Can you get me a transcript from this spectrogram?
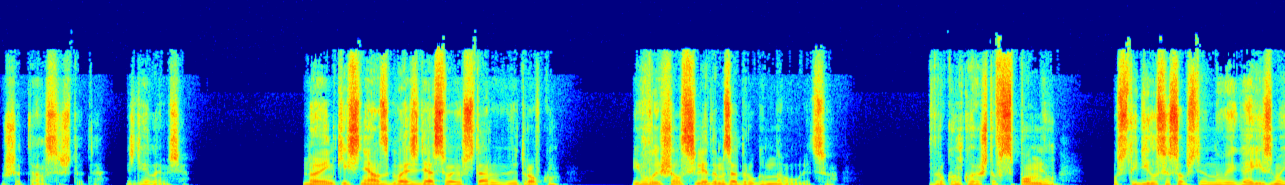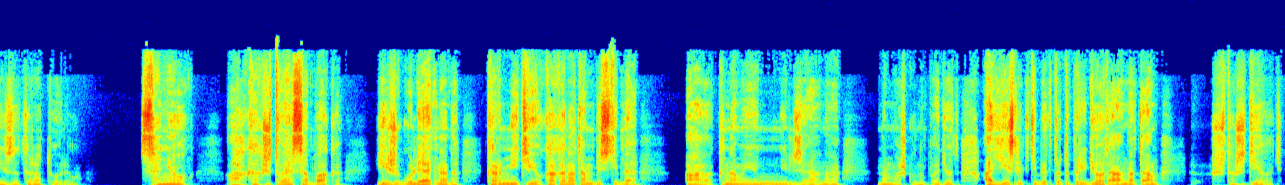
Ушатался что-то. Сделаемся». Новенький снял с гвоздя свою старую ветровку и вышел следом за другом на улицу. Вдруг он кое-что вспомнил, устыдился собственного эгоизма и затараторил. «Санек, «А как же твоя собака? Ей же гулять надо, кормить ее. Как она там без тебя? А к нам ее нельзя, она на Машку нападет. А если к тебе кто-то придет, а она там, что же делать?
